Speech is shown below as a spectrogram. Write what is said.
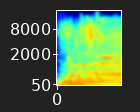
Ett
